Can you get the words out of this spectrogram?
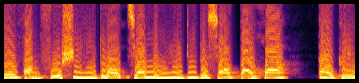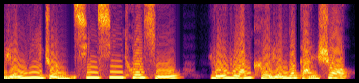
都仿佛是一朵娇嫩欲滴的小白花，带给人一种清新脱俗、柔软可人的感受。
